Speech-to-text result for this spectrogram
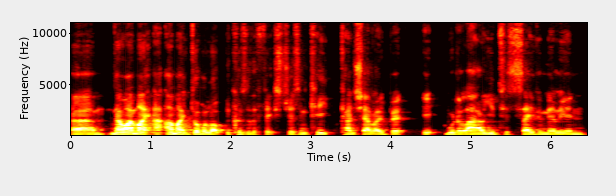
Um, now I might I might double up because of the fixtures and keep Cancelo, but it would allow you to save a million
